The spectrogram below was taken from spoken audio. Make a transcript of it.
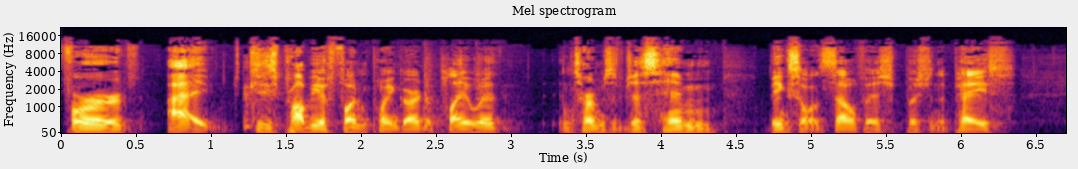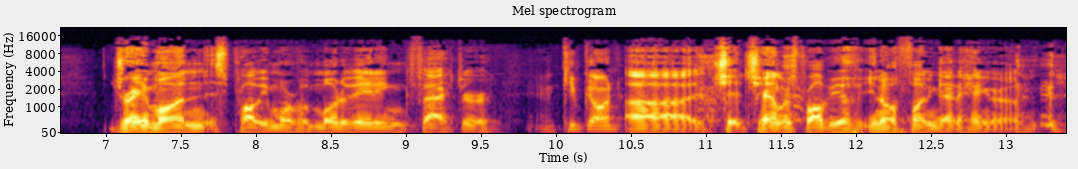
for I because he's probably a fun point guard to play with in terms of just him being so unselfish, pushing the pace. Draymond is probably more of a motivating factor. Keep going. Uh, Ch- Chandler's probably a you know a fun guy to hang around.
